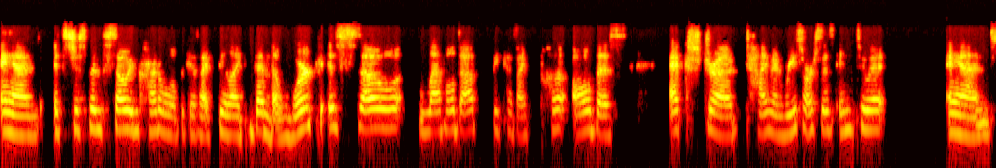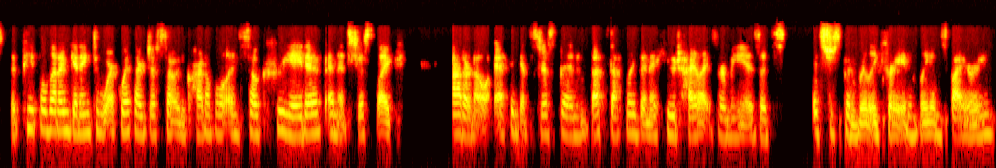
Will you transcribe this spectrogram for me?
And it's just been so incredible because I feel like then the work is so leveled up because I put all this extra time and resources into it. And the people that I'm getting to work with are just so incredible and so creative. And it's just like, I don't know. I think it's just been that's definitely been a huge highlight for me is it's it's just been really creatively inspiring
